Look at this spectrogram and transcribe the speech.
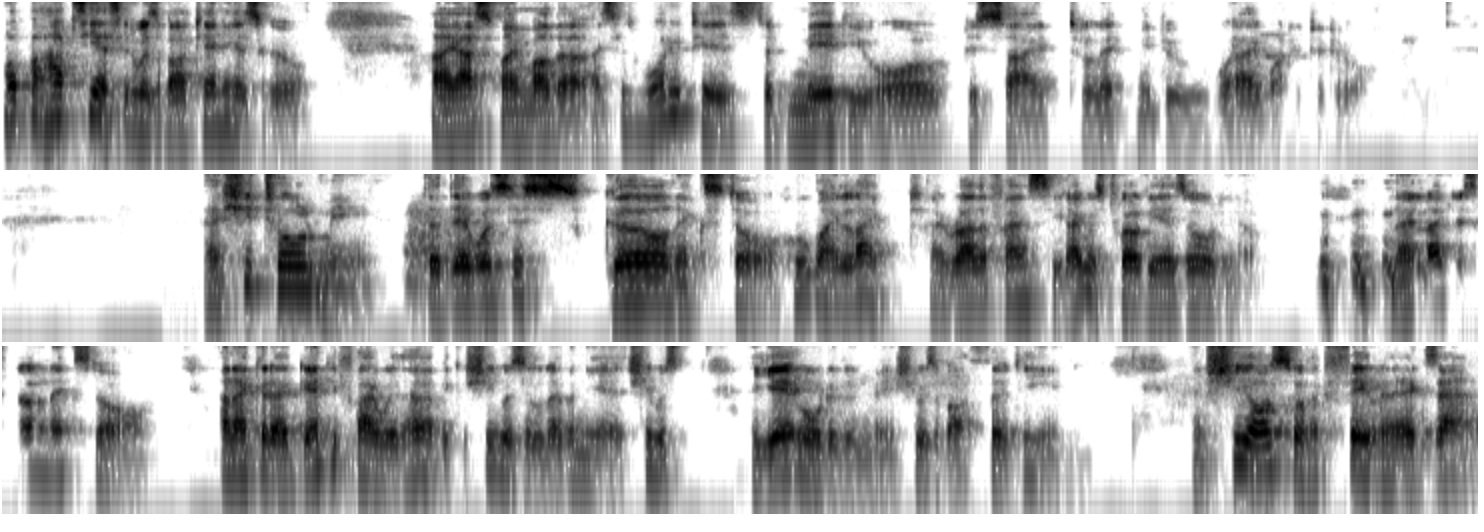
or perhaps, yes, it was about 10 years ago. I asked my mother, I said, what it is that made you all decide to let me do what I wanted to do? And she told me that there was this girl next door whom I liked. I rather fancied. I was 12 years old, you know. and I liked this girl next door. And I could identify with her because she was 11 years, she was a year older than me. She was about 13. And she also had failed her exam.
